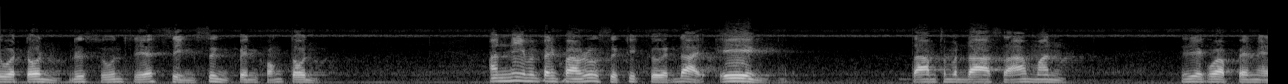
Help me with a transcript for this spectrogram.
ตัวตนหรือสูญเสียสิ่งซึ่งเป็นของตน อันนี้มันเป็นความรู้สึกที่เกิดได้เอง ตามธรรมดาสามัญเรียกว่าเป็นไอ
